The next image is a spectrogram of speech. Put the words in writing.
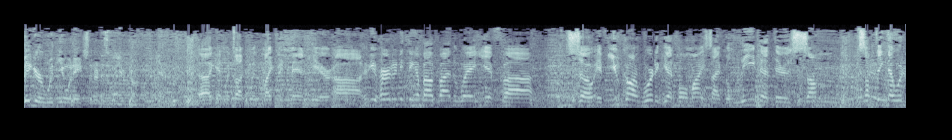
bigger with UNH than it is with UConn. Uh, again, we're talking with Mike McMahon here. Uh, have you heard anything about, by the way, if uh, so, if UConn were to get home ice, I believe that there's some something that would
